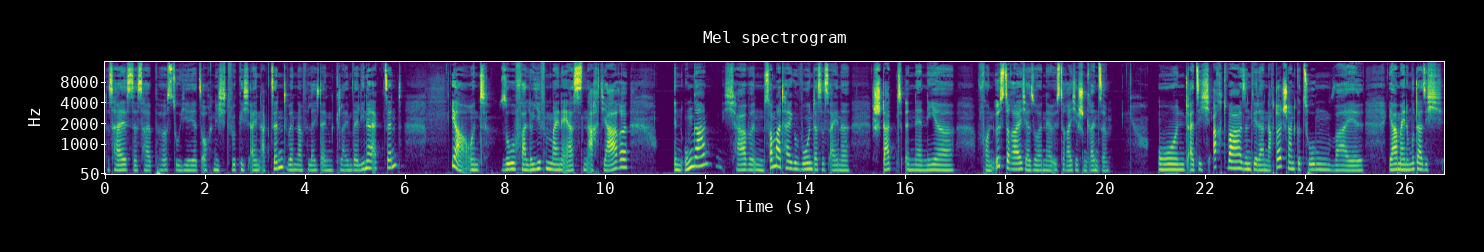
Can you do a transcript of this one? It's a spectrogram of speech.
Das heißt, deshalb hörst du hier jetzt auch nicht wirklich einen Akzent, wenn da vielleicht einen kleinen Berliner Akzent. Ja, und so verliefen meine ersten acht Jahre in Ungarn. Ich habe in Sommertal gewohnt. Das ist eine Stadt in der Nähe von Österreich, also an der österreichischen Grenze. Und als ich acht war, sind wir dann nach Deutschland gezogen, weil ja meine Mutter sich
